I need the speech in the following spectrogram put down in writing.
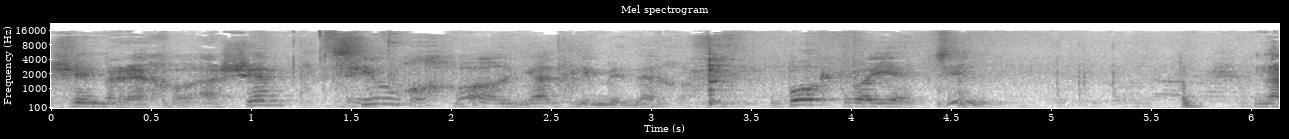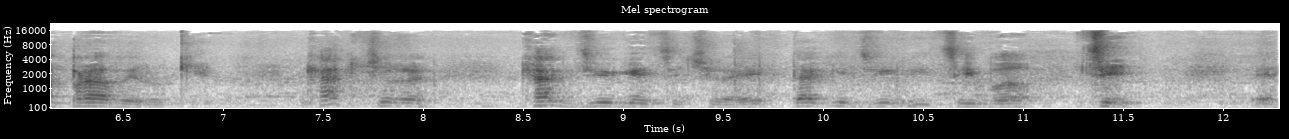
Шемрехо, Ашем Цилхо Яд Именехо. Бог твоя цель на правой руке. Как, человек, как двигается человек, так и двигается его цель. Э,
